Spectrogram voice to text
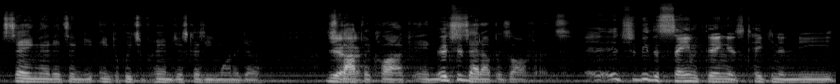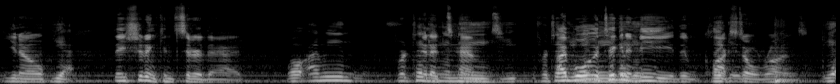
saying that it's an incompletion for him just because he wanted to Yeah. stop the clock and should- set up his offense? It should be the same thing as taking a knee. You know, Yeah. they shouldn't consider that. Well, I mean, for taking a knee, you, for I taking well, a knee, taking a get- knee, the clock get- still runs. Yeah,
